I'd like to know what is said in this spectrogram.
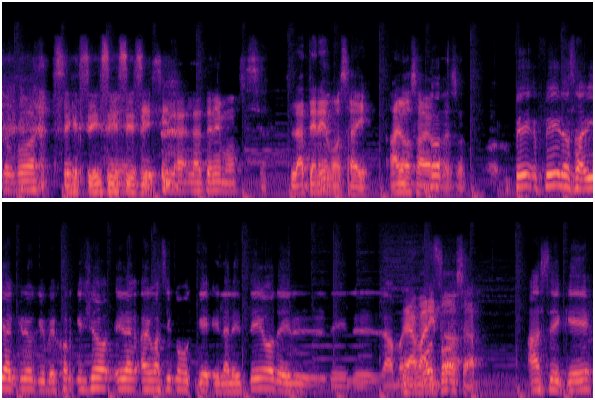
no puedo más. Sí, sí, sí, sí, sí. Sí, la, tenemos. La tenemos ahí. Algo sabemos de eso. Fede lo sabía, creo que mejor que yo. Era algo así como que el aleteo de la mariposa, hace que.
